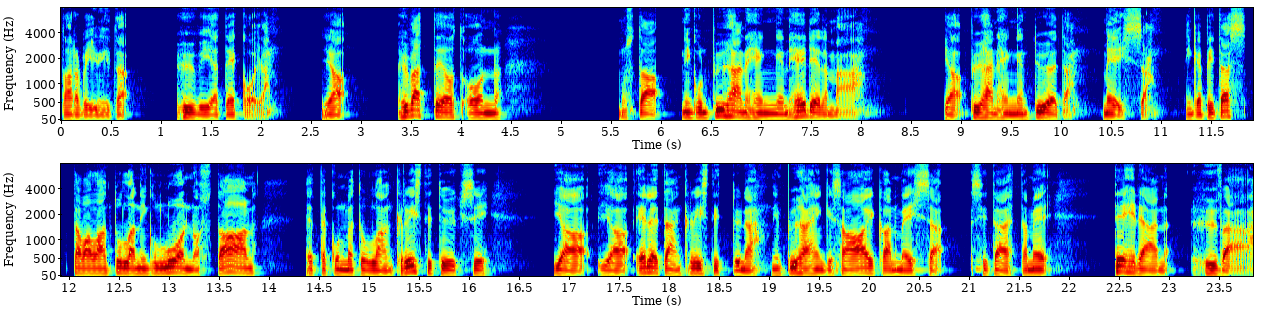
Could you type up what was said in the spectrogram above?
tarvii niitä hyviä tekoja. Ja hyvät teot on musta niin kuin pyhän hengen hedelmää ja pyhän hengen työtä meissä, minkä pitäisi tavallaan tulla niin kuin luonnostaan, että kun me tullaan kristityiksi ja, ja eletään kristittynä, niin pyhä henki saa aikaan meissä sitä, että me tehdään hyvää.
